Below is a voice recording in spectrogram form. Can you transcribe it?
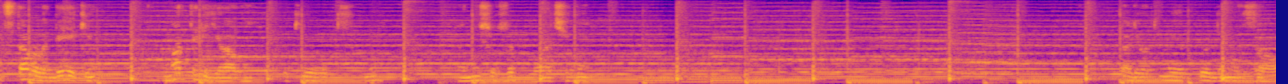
представили деякі матеріали, які от, ну, раніше вже бачили. Далі от ми пройдемо в зал.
